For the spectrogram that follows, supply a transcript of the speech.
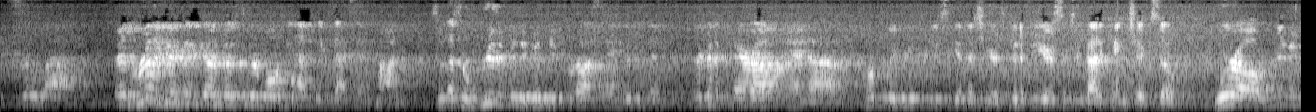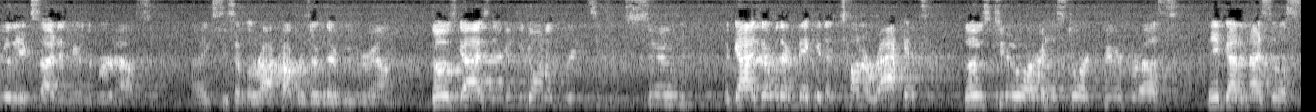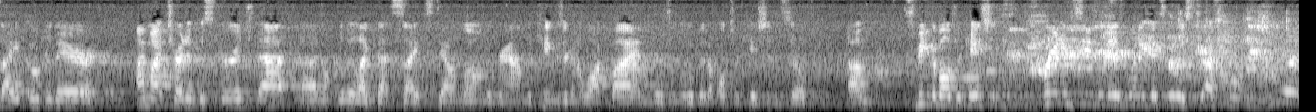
it's so loud. There's a really good thing because those two are molting at the exact same time. So that's a really, really good thing for us and good for them. They're going to pair up and uh, hopefully reproduce again this year. It's been a few years since we've had a king chick, so we're all really, really excited here in the birdhouse. Uh, you can see some of the rock hoppers over there moving around. Those guys, they're going to be going into breeding season soon. The guys over there making a ton of racket. Those two are a historic pair for us. They've got a nice little site over there. I might try to discourage that. Uh, I don't really like that site. It's down low on the ground. The Kings are going to walk by, and there's a little bit of altercation. So, um, speaking of altercations, breeding season is when it gets really stressful in here.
